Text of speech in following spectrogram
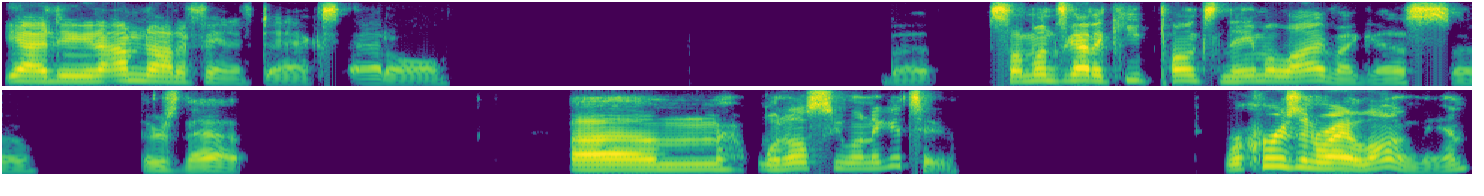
yeah, dude, I'm not a fan of Dax at all. But someone's got to keep Punk's name alive, I guess. So there's that. Um, what else do you want to get to? We're cruising right along, man.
